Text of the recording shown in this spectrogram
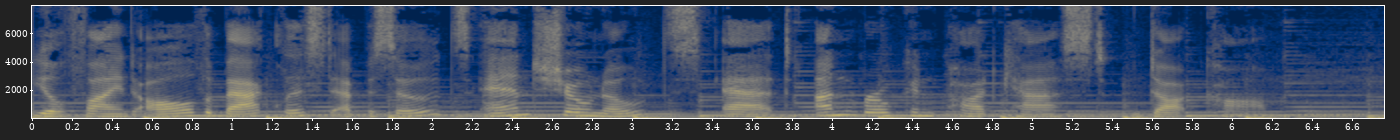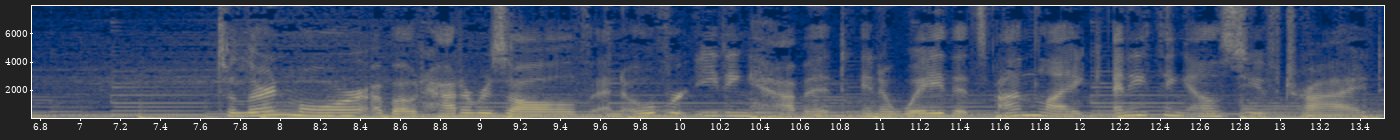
You'll find all the backlist episodes and show notes at unbrokenpodcast.com. To learn more about how to resolve an overeating habit in a way that's unlike anything else you've tried,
